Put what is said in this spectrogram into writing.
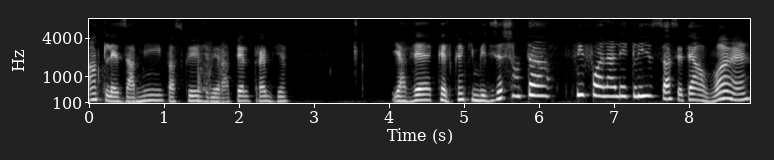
entre les amis, parce que je me rappelle très bien, il y avait quelqu'un qui me disait, Chantal, il faut aller à l'église. Ça, c'était avant, hein?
